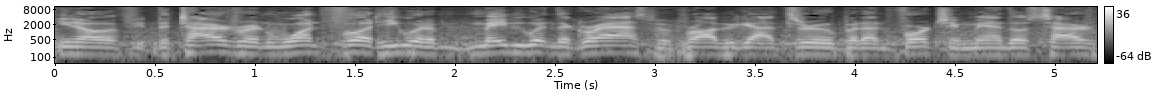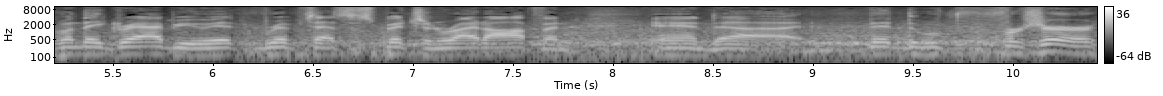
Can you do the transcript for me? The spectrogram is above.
you know, if the tires were in one foot, he would have maybe went in the grass, but probably got through. But unfortunately, man, those tires when they grab you, it rips that suspension right off, and and uh, the, the, for sure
